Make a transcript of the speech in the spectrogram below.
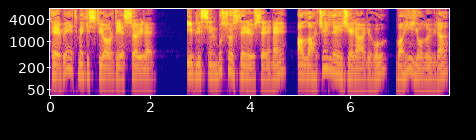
tevbe etmek istiyor diye söyle. İblisin bu sözleri üzerine Allah Celle Celaluhu vahiy yoluyla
